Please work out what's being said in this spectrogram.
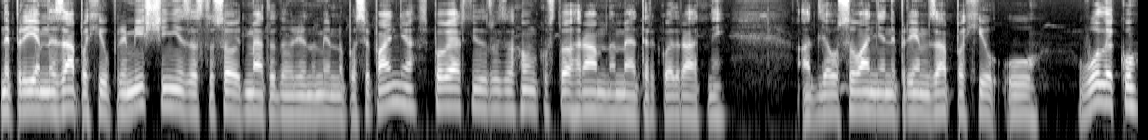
неприємних запахів у приміщенні застосовують методом рівномірного посипання з поверхні з розрахунку 100 грам на метр квадратний. А для усування неприємних запахів у вулику,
